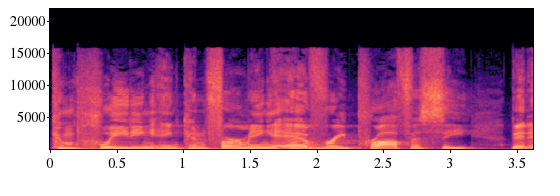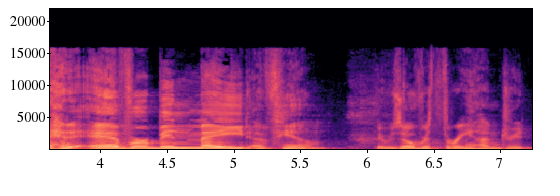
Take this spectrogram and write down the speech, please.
completing and confirming every prophecy that had ever been made of him. There was over 300.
